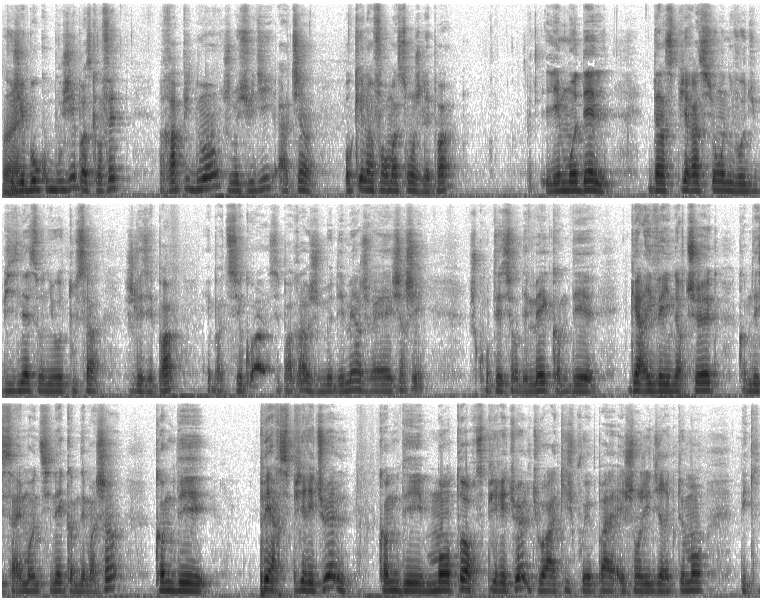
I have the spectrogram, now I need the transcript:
Que j'ai beaucoup bougé parce qu'en fait, rapidement, je me suis dit, ah tiens, ok, l'information, je l'ai pas. Les modèles d'inspiration au niveau du business, au niveau de tout ça, je les ai pas. Et bah, tu sais quoi, c'est pas grave, je me démerde, je vais aller chercher. Je comptais sur des mecs comme des Gary Vaynerchuk, comme des Simon Sinek, comme des machins, comme des pères spirituels, comme des mentors spirituels, tu vois, à qui je pouvais pas échanger directement, mais qui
